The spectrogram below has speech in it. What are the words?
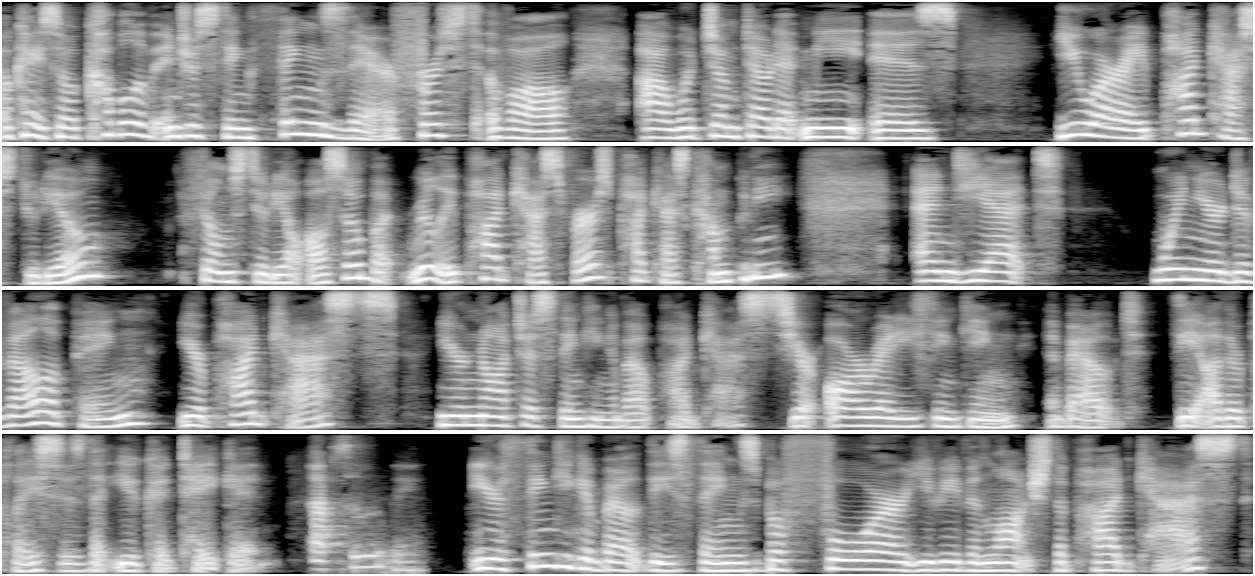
Okay, so a couple of interesting things there. First of all, uh, what jumped out at me is you are a podcast studio, film studio also, but really podcast first, podcast company. And yet, when you're developing your podcasts, you're not just thinking about podcasts. You're already thinking about the other places that you could take it. Absolutely. You're thinking about these things before you've even launched the podcast.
